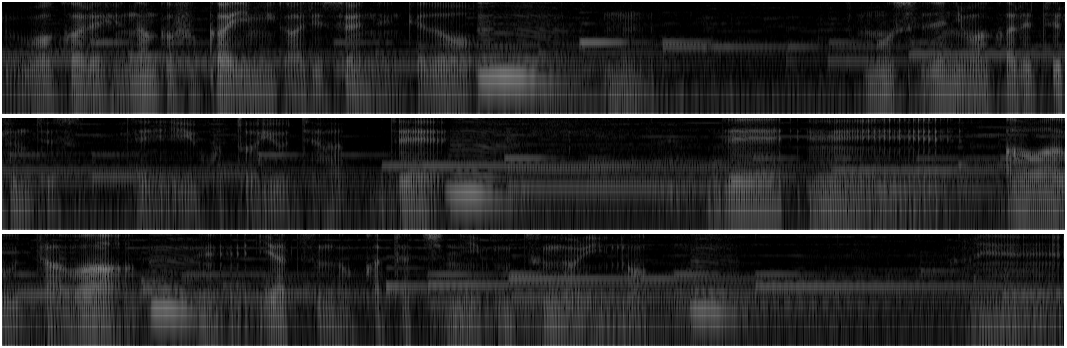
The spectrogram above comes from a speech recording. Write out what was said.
分かれへん。なんか深い意味がありそうやねんけど、うん、うんもうすでに別れてるんですっていうことを言うてはって、うん、で、えー、阿波歌は、うん、えー、やつの形にむつのりの、うん、え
